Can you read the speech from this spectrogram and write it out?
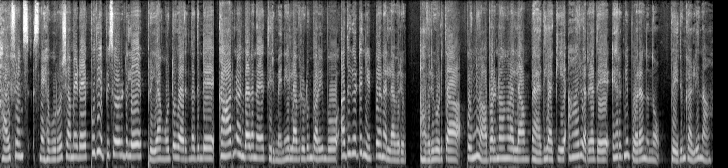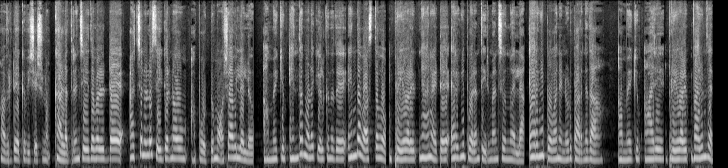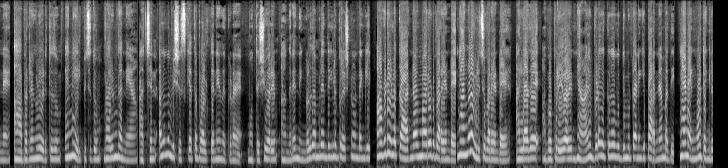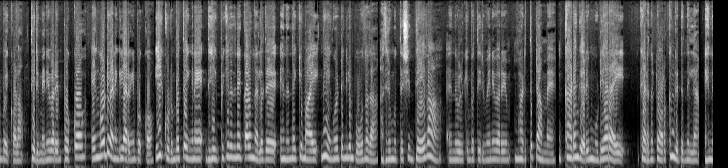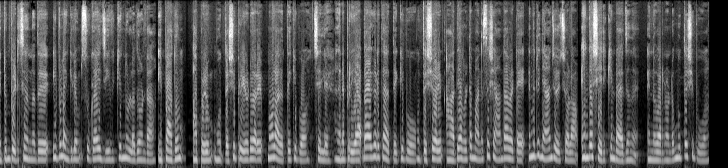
Hi friends സ്നേഹപൂർവ ശ്യാമയുടെ പുതിയ എപ്പിസോഡിലെ പ്രിയ അങ്ങോട്ട് വരുന്നതിന്റെ കാരണം എന്താണെന്ന് തിരുമേനി എല്ലാവരോടും പറയുമ്പോ അത് കേട്ട് ഞെട്ടാണ് എല്ലാവരും. അവർ കൊടുത്ത പൊന്നു ആഭരണങ്ങളെല്ലാം ബാഗിലാക്കി ആരും അറിയാതെ ഇറങ്ങി പോരാൻ നിന്നു. പെരും കള്ളിന്നാ അവരുടെയൊക്കെ വിശേഷണം. കള്ളത്തരം ചെയ്തവളുടെ അച്ഛനുള്ള സ്വീകരണവും അപ്പൊ ഒട്ടും മോശാവില്ലല്ലോ. അമ്മയ്ക്കും എന്താ മോളെ കേൾക്കുന്നത്? എന്താ വാസ്തവം? പ്രിയ പറയും ഞാനായിട്ട് ഇറങ്ങിപ്പോരാൻ തീരുമാനിച്ചൊന്നുമല്ല ഇറങ്ങിപ്പോവാൻ എന്നോട് പറഞ്ഞതാ. അമ്മയ്ക്കും ആരെ പ്രിയ പറയും വരുൺ തന്നെ. ആഭരണങ്ങൾ എടുത്തതും എന്നെ ഏൽപ്പിച്ചതും വരുൺ തന്നെയാ. അച്ഛൻ അതൊന്നും വിശ്വസിക്കാത്ത പോലെ തന്നെ നിൽക്കണേ മുത്തശ്ശി പറയും അങ്ങനെ നിങ്ങൾ തമ്മിൽ എന്തെങ്കിലും പ്രശ്നം ഉണ്ടെങ്കിൽ അവിടെയുള്ള കാരണവന്മാരോട് പറയണ്ടേ? ഞങ്ങളെ വിളിച്ചു പറയണ്ടേ? അല്ലാതെ അപ്പൊ പ്രിയ പറയും ഞാൻ ഇവിടെ നിൽക്കുന്ന ബുദ്ധിമുട്ടാണെങ്കിൽ പറഞ്ഞാൽ മതി. ഞാൻ എങ്ങോട്ടെങ്കിലും പോയിക്കോളാം. തിരുമേനി പറയും പൊക്കോ എങ്ങോട്ട് വേണമെങ്കിലും ഇറങ്ങി പൊക്കോ. ഈ കുടുംബത്തെ ഇങ്ങനെ ദഹിപ്പിക്കുന്നതിനേക്കാളും നല്ലത് എന്നേക്കുമായി നീ എങ്ങോട്ടെങ്കിലും പോകുന്നതാ? അതിന് മുത്തശ്ശി ദേവാ എന്ന് വിളിക്കുമ്പോ തിരുമേനി പറയും മടുത്തിട്ട അമ്മേ കടം കയറി മുടിയാറായി. കിടന്നിട്ട് ഉറക്കം കിട്ടുന്നില്ല. എന്നിട്ടും പിടിച്ചു നിന്നത് ഇവളെങ്കിലും സുഖമായി ജീവിക്കുന്നുള്ളതുകൊണ്ടാ. ഇപ്പൊ അതും അപ്പോഴും മുത്തശ്ശി പ്രിയോട് പറയും മോൾ അകത്തേക്ക് പോ ചെല്ലേ. അങ്ങനെ പ്രിയ ബാഗ് എടുത്ത് അകത്തേക്ക് പോകും. മുത്തശ്ശി പറയും ആദ്യം അവളുടെ മനസ്സ് ശാന്താവട്ടെ എന്നിട്ട് ഞാൻ ചോദിച്ചോളാം എന്താ ശരിക്കുണ്ടായതെന്ന്? എന്ന് പറഞ്ഞുകൊണ്ട് മുത്തശ്ശി പോവാ.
